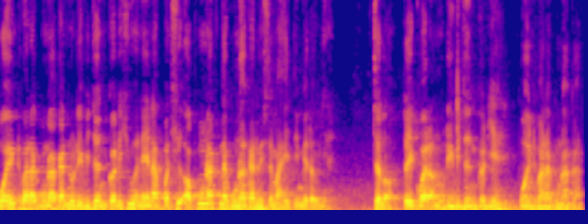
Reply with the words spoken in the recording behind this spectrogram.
પોઈન્ટવાળા ગુણાકારનું રિવિઝન કરીશું અને એના પછી અપૂર્ણાંકના ગુણાકાર વિશે માહિતી મેળવીએ. ચલો, તો એકવાર આનું રિવિઝન કરીએ પોઈન્ટવાળા ગુણાકાર.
